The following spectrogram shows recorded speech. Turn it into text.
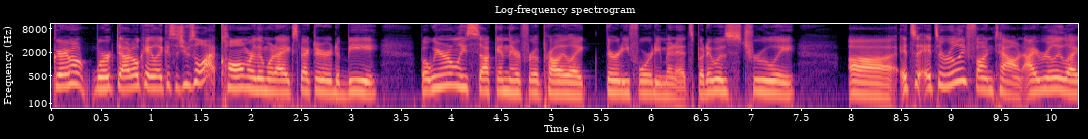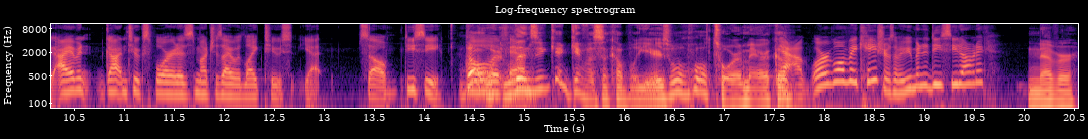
Grandma worked out okay. Like I said, she was a lot calmer than what I expected her to be. But we were only stuck in there for probably like 30, 40 minutes. But it was truly, uh, it's it's a really fun town. I really like. I haven't gotten to explore it as much as I would like to yet. So DC, all Don't worry, fan. Lindsay. Give us a couple years. We'll we'll tour America. Yeah, or go on vacation or something. Have you been to DC, Dominic? Never.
